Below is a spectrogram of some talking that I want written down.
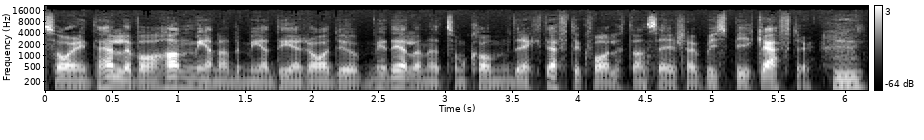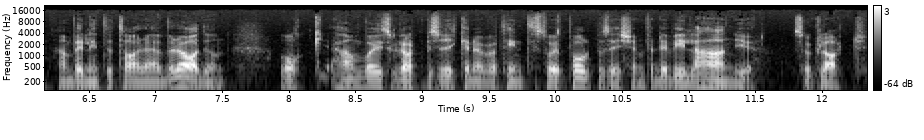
sa inte heller vad han menade med det radiomeddelandet som kom direkt efter kvalet. Han säger så här, we speak after. Mm. Han vill inte ta det över radion. Och han var ju såklart besviken över att inte stå i pole position, för det ville han ju såklart.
